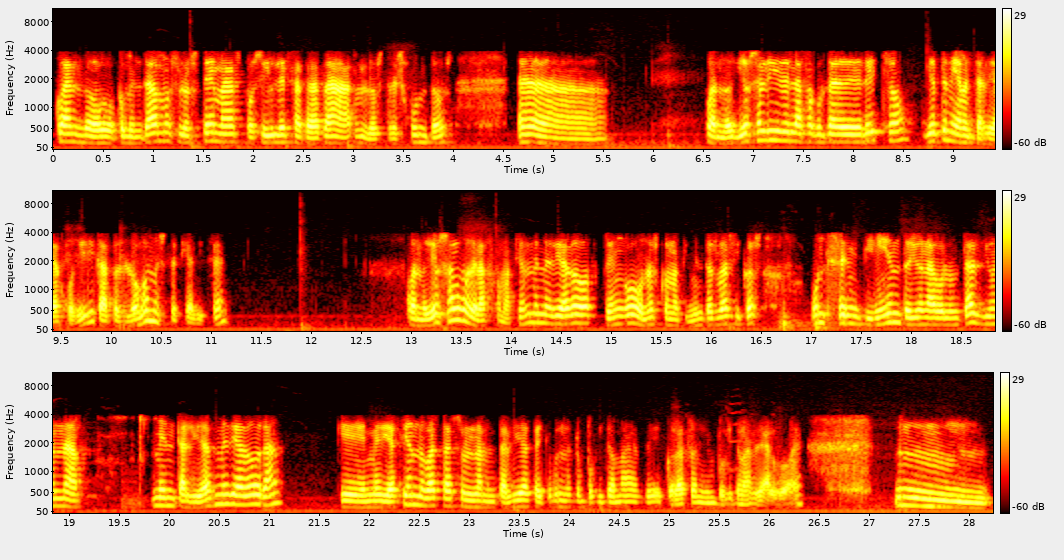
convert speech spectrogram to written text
cuando comentábamos los temas posibles a tratar, los tres juntos, eh, cuando yo salí de la Facultad de Derecho, yo tenía mentalidad jurídica, pero luego me especialicé. Cuando yo salgo de la formación de mediador, tengo unos conocimientos básicos, un sentimiento y una voluntad y una mentalidad mediadora, que mediación no va a estar solo en la mentalidad, hay que ponerle un poquito más de corazón y un poquito más de algo. ¿eh? Mm,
